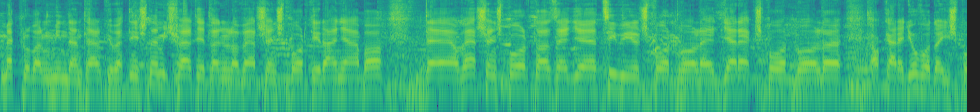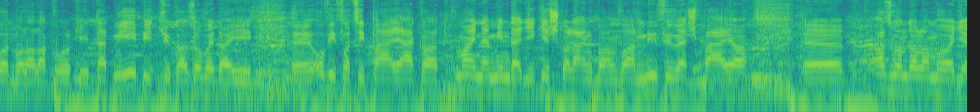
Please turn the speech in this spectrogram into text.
megpróbálunk mindent elkövetni, és nem is feltétlenül a versenysport irányába, de a versenysport az egy civil sportból, egy gyereksportból, akár egy óvodai sportból alakul ki. Tehát mi építjük az óvodai ovifoci pályákat, majdnem mindegyik iskolánkban van műfüves pálya. Azt gondolom, hogy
